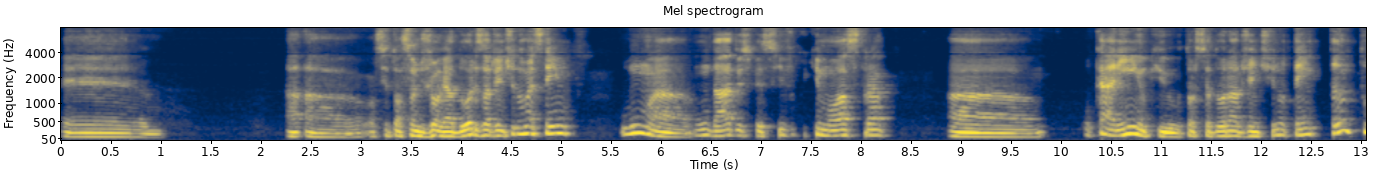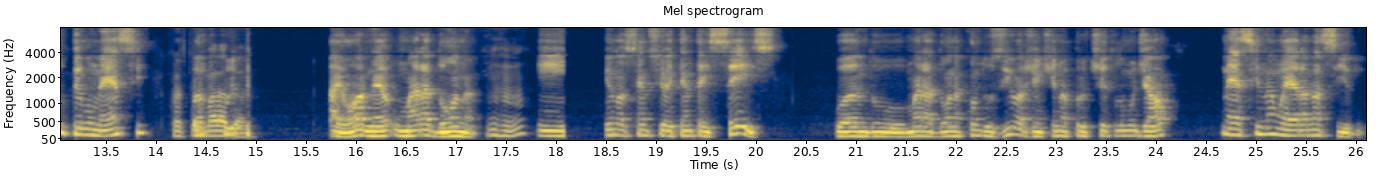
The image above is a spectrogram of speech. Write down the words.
é, a, a, situação de jogadores argentinos, mas tem uma, um dado específico que mostra a, o carinho que o torcedor argentino tem tanto pelo Messi quanto pelo Maradona. Por, maior, né, o Maradona. Uhum. Em 1986, quando Maradona conduziu a Argentina para o título mundial, Messi não era nascido.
